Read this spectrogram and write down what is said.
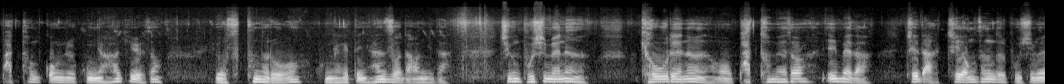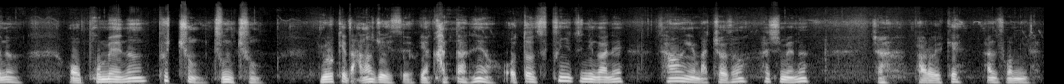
바텀 꽁을 공략하기 위해서 이 스푼으로 공략했더니 한 수가 나옵니다. 지금 보시면은 겨울에는 어, 바텀에서 1m 제, 나, 제 영상들 보시면은 어, 봄에는 표충, 중충 이렇게 나눠져 있어요. 그냥 간단해요. 어떤 스푼이든 간에 상황에 맞춰서 하시면은 자 바로 이렇게 한 수갑니다.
